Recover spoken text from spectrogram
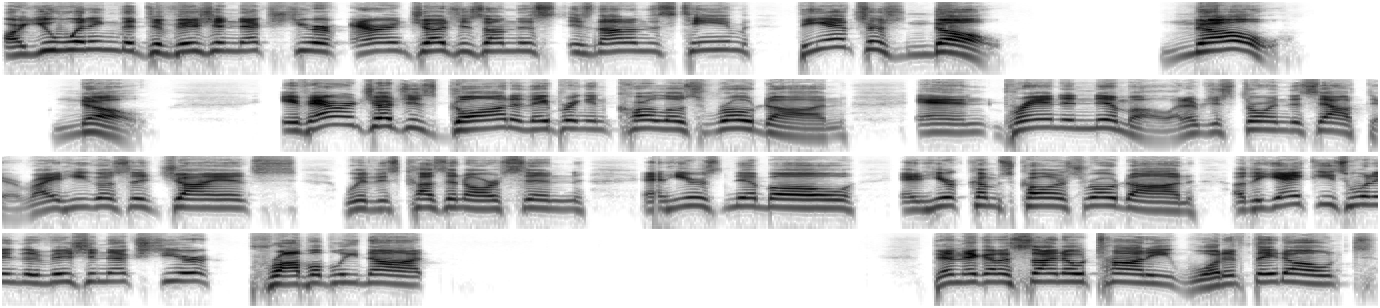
Are you winning the division next year if Aaron Judge is on this is not on this team? The answer is no. No. No. If Aaron Judge is gone and they bring in Carlos Rodon and Brandon Nimmo, and I'm just throwing this out there, right? He goes to the Giants with his cousin Arson, and here's Nimmo, and here comes Carlos Rodon. Are the Yankees winning the division next year? Probably not. Then they got to sign Ohtani. What if they don't?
